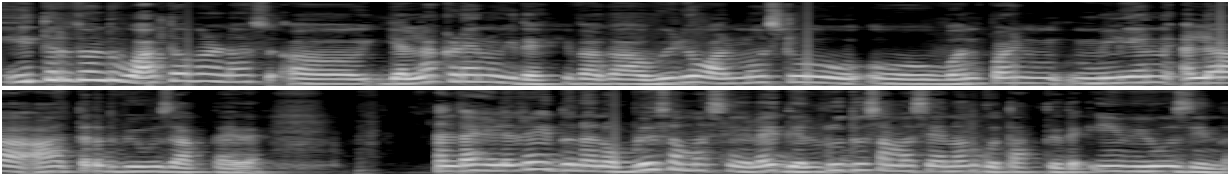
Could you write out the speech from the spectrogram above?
ಈ ಥರದೊಂದು ವಾತಾವರಣ ಎಲ್ಲ ಕಡೆನೂ ಇದೆ. ಇವಾಗ video almost one point million ಎಲ್ಲ ಆ ಥರದ ವ್ಯೂಸ್ ಆಗ್ತಾ ಇದೆ. ಅಂತ ಹೇಳಿದ್ರೆ ಇದು ನಾನು ಒಬ್ಬಳೇ ಸಮಸ್ಯೆ ಇಲ್ಲ, ಇದು ಎಲ್ರದ್ದು ಸಮಸ್ಯೆ ಅನ್ನೋದು ಗೊತ್ತಾಗ್ತಿದೆ ಈ ವ್ಯೂಸಿಂದ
